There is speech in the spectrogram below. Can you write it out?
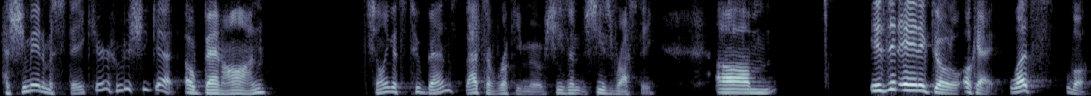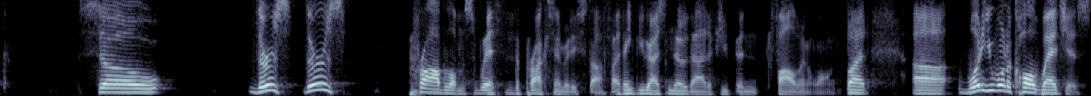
Has she made a mistake here? Who does she get? Oh, Ben An. She only gets two bends. That's a rookie move. She's in she's rusty. Um is it anecdotal? Okay, let's look. So there's there's problems with the proximity stuff. I think you guys know that if you've been following along. But uh, what do you want to call wedges?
